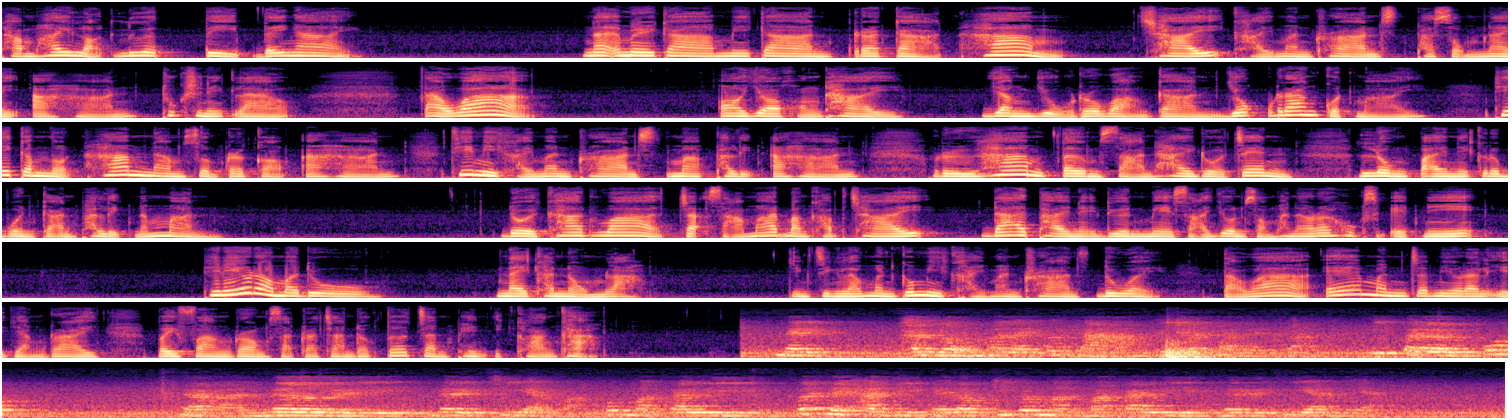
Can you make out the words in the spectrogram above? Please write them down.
ทำให้หลอดเลือดตีบได้ง่าย ในอเมริกามีการประกาศห้ามใช้ไขมันทรานส์ผสมในอาหารทุกชนิดแล้ว แต่ว่าออยของไทยยังอยู่ระหว่างการยกร่างกฎหมาย ที่กำหนดห้ามนำส่วนประกอบอาหาร ที่มีไขมันทรานส์มาผลิตอาหาร หรือห้ามเติมสารไฮโดรเจน ลงไปในกระบวนการผลิตน้ำมัน โดยคาดว่าจะสามารถบังคับใช้ได้ภายในเดือนเมษายน 2561 นี้ ทีนี้เรามาดู ในขนมล่ะ จริงๆ แล้วมันก็มีไขมันทรานส์ด้วย แต่ว่าเอ๊ะมันจะมีรายละเอียดอย่างไร ไปฟังรองศาสตราจารย์ดรจันเพนอีกครั้งค่ะ ในขนมอะไรก็ตามที่อะไรก็ที่เติมพวกเนยเนยเทียมพวกมาการีนเมื่อในอดีตเนี่ยเราคิดว่ามันมาการีนเนยเทียมเนี่ย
